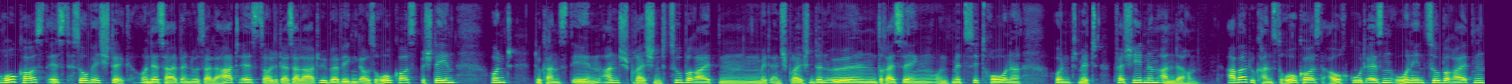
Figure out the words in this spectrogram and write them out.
Rohkost ist so wichtig und deshalb, wenn du Salat isst, sollte der Salat überwiegend aus Rohkost bestehen und Du kannst ihn ansprechend zubereiten mit entsprechenden Ölen, Dressing und mit Zitrone und mit verschiedenem anderem. Aber du kannst Rohkost auch gut essen, ohne ihn zubereiten.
